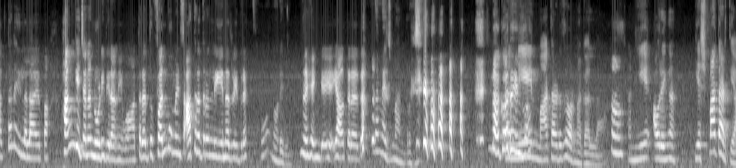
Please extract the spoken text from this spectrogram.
ನಗ್ತಾನೆ ಇಲ್ಲಲ್ಲ ಯಪ್ಪ ಹಂಗೆ ಜನ ನೋಡಿದ್ದೀರಾ ನೀವು? ಆ ಥರದ್ದು ಫನ್ ಮೂಮೆಂಟ್ಸ್ ಆ ಥರದ್ರಲ್ಲಿ ಏನಾದರೂ ಇದ್ರೆ? ಓ ನೋಡಿದೀನಿ ಹೆಂಗೆ ಯಾವ ಥರದ ನಮ್ಮ ಯಜಮಾನ್ರು. ನಗೋದೇ ಏನು ಮಾತಾಡಿದ್ರು ಅವ್ರು ನಗಲ್ಲ. ನಾನು ಏ ಅವ್ರು ಹೆಂಗ ಎಷ್ಟು ಮಾತಾಡ್ತೀಯ?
